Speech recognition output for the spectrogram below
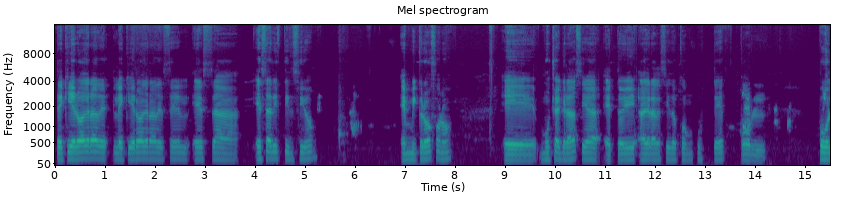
te quiero agrade le quiero agradecer esa, esa distinción en micrófono. Eh, muchas gracias. Estoy agradecido con usted por, por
